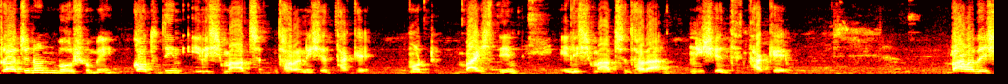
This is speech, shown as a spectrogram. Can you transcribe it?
প্রজনন মৌসুমে কতদিন ইলিশ মাছ ধরা নিষেধ থাকে? মোট বাইশ দিন ইলিশ মাছ ধরা নিষেধ থাকে। বাংলাদেশ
